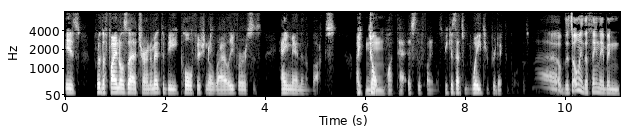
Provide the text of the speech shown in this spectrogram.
is for the finals of that tournament to be Cole Fish and O'Reilly versus Hangman and the Bucks. I don't Hmm. want that as the finals because that's way too predictable. uh, it's only the thing they've been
